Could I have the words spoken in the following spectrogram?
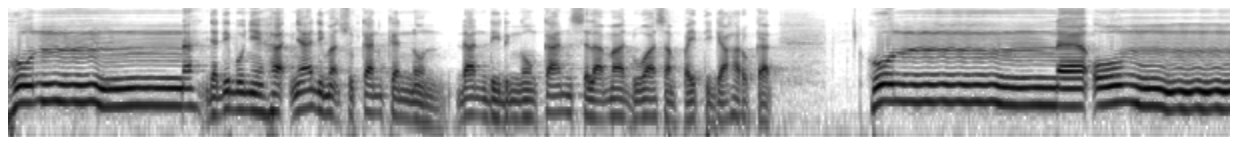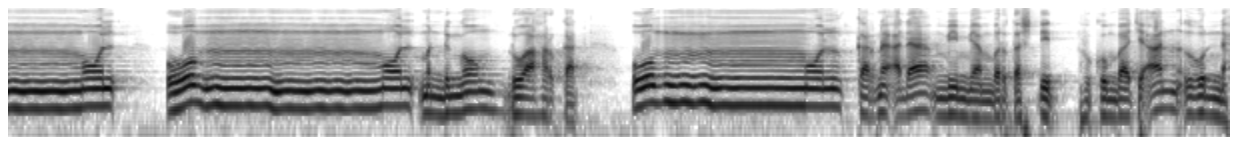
hunnah. Jadi bunyi haknya dimasukkan ke nun dan didengungkan selama 2 sampai 3 harokat hunna ummul ummul mendengung dua harokat ummul karena ada mim yang bertasdid. Hukum bacaan gunnah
